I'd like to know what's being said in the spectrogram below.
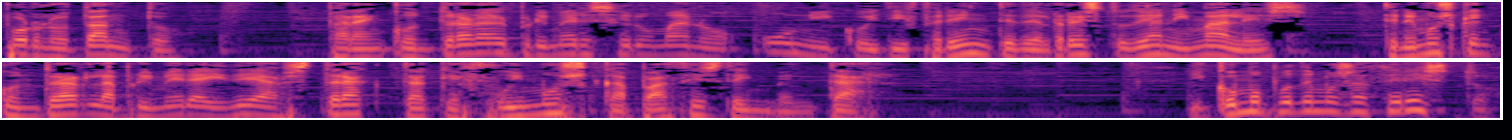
Por lo tanto, para encontrar al primer ser humano único y diferente del resto de animales, tenemos que encontrar la primera idea abstracta que fuimos capaces de inventar. ¿Y cómo podemos hacer esto?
